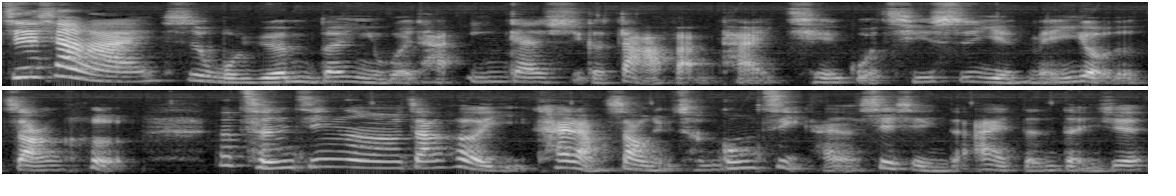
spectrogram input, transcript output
接下来是我原本以为他应该是一个大反派，结果其实也没有的张赫。那曾经呢，张赫以《开朗少女成功记》还有《谢谢你的爱》等等一些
